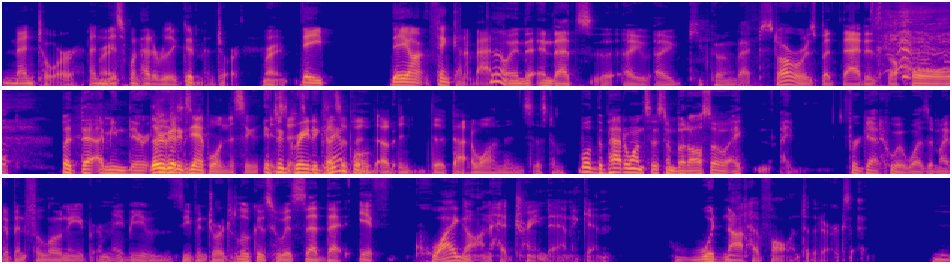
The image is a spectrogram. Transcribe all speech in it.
mentor and Right. this one had a really good mentor Right. they they aren't thinking about it. No, and and that's uh, I I keep going back to Star Wars, but that is the whole. but that I mean, there they're a good example in this It's a great example. of the, of the, the Padawan system Well, the Padawan system, but also I I forget who it was. It might have been Filoni, or maybe it was even George Lucas, who has said that if Qui Gon had trained Anakin, would not have fallen to the dark side. Hmm.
